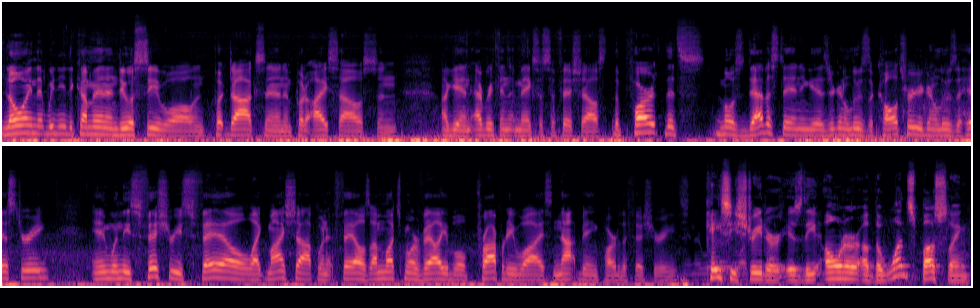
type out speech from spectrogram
knowing that we need to come in and do a seawall and put docks in and put an ice house and again, everything that makes us a fish house. The part that's most devastating is you're going to lose the culture, you're going to lose the history, and when these fisheries fail, like my shop, when it fails, I'm much more valuable property wise not being part of the fisheries. Casey Streeter is the owner of the once bustling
